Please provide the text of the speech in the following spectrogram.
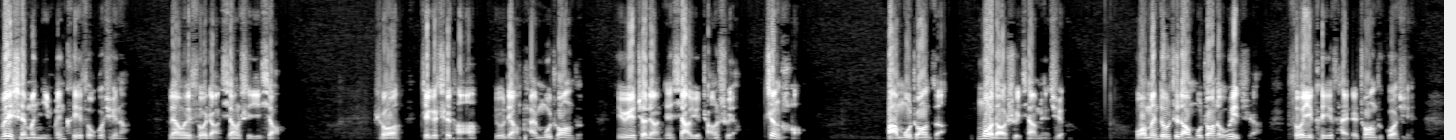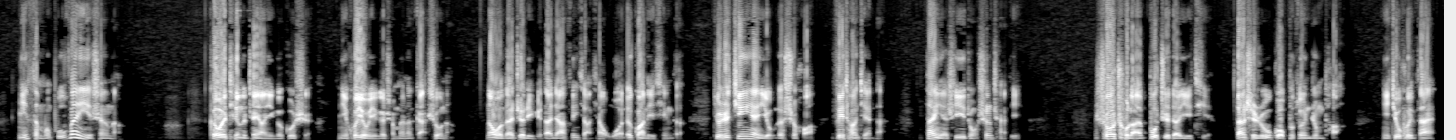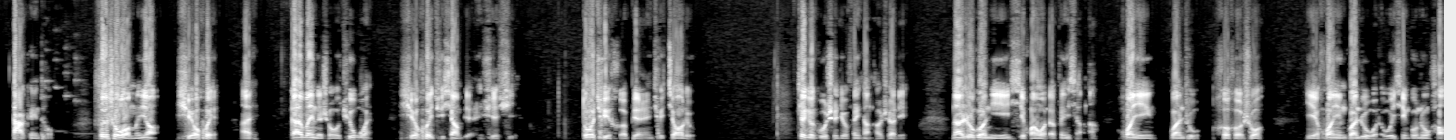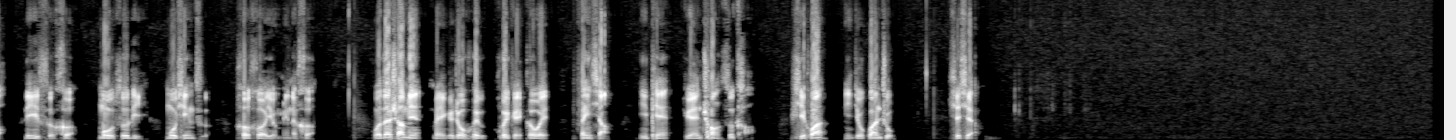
为什么你们可以走过去呢？”两位所长相视一笑，说：“这个池塘啊，有两排木桩子，由于这两天下雨涨水啊，正好把木桩子没到水下面去了。我们都知道木桩的位置啊，所以可以踩着桩子过去。”你怎么不问一声呢？各位听了这样一个故事，你会有一个什么样的感受呢？那我在这里给大家分享一下我的管理心得，就是经验有的时候啊非常简单，但也是一种生产力。说出来不值得一提，但是如果不尊重他，你就会栽大跟头。所以说我们要学会，哎，该问的时候去问，学会去向别人学习，多去和别人去交流。这个故事就分享到这里。那如果你喜欢我的分享呢，欢迎关注赫赫说，也欢迎关注我的微信公众号李子鹤木子李木星子赫赫有名的赫，我在上面每个周会会给各位分享一篇原创思考，喜欢你就关注，谢谢。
